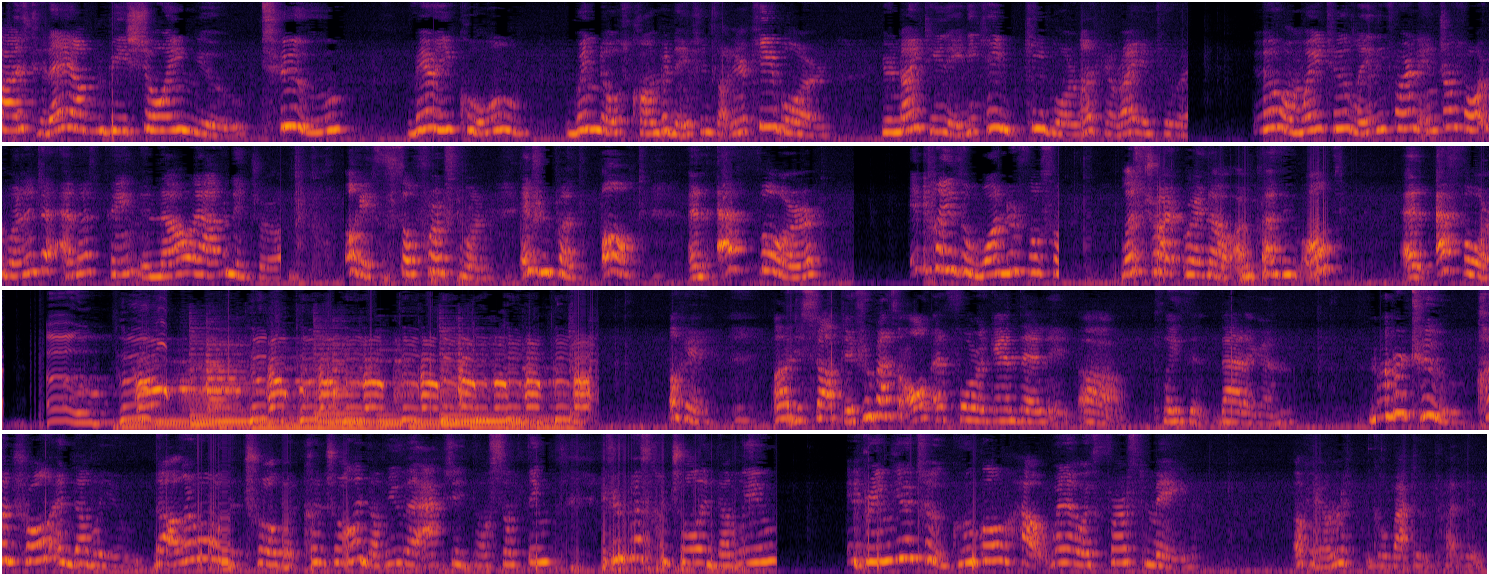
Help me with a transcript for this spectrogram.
Guys, today I'm going to be showing you two very cool Windows combinations on your keyboard. Your 1980 key keyboard. Let's get right into it. Ew, I'm way too lazy for an intro, so I went into MS Paint and now I have an intro. Okay, so first one. If you press Alt and F4, it plays a wonderful song. Let's try it right now. I'm pressing Alt and F4. Okay, I just stopped it. If you press Alt F4 again, then it uh plays it that again. Number two, Control and W. The other one was a troll, but Control and W that actually does something. If you press Control and W, it brings you to Google how when it was first made. Okay, I'm gonna go back to the present.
